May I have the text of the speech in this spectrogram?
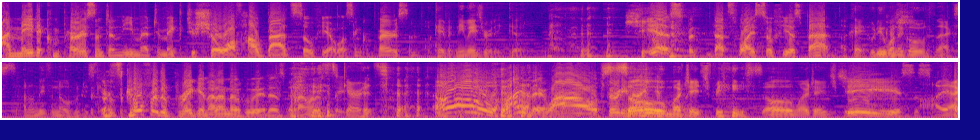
I made a comparison to Niime to make to show off how bad Sophia was in comparison. okay, but Niime's really good. She is, but that's why Sophia's bad. okay, who do you want to go with next? I don't even know who these Let's go for the brigand. I don't know who it is, but I want to it's see. Garrett. Oh, hi there! Wow, 39 so much points. HP. So much HP. Jesus I, I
